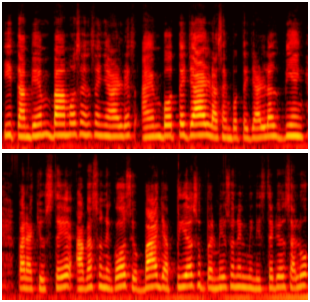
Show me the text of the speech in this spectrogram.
y también vamos a enseñarles a embotellarlas, a embotellarlas bien para que usted haga su negocio, vaya, pida su permiso en el Ministerio de Salud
